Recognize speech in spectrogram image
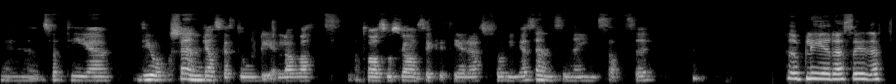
Eh, så det, det är också en ganska stor del av att, att vara socialsekreterare, att följa sen sina insatser. Hur blir det alltså att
